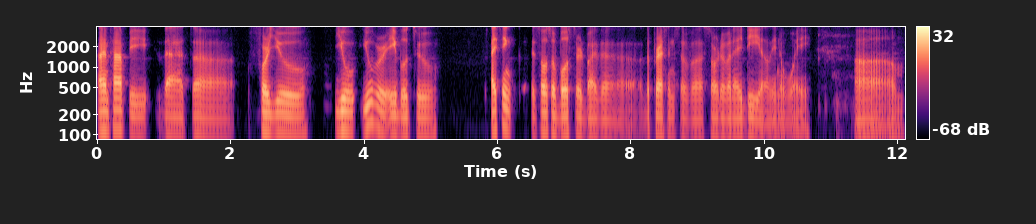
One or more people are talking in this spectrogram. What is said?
i'm happy that uh, for you you you were able to i think it's also bolstered by the the presence of a sort of an ideal in a way um,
